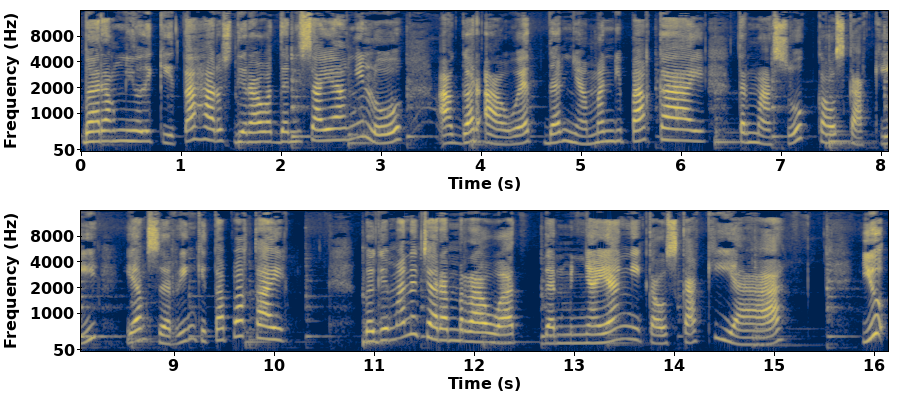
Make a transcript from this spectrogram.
barang milik kita harus dirawat dan disayangi loh agar awet dan nyaman dipakai, termasuk kaos kaki yang sering kita pakai. Bagaimana cara merawat dan menyayangi kaos kaki ya? Yuk,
